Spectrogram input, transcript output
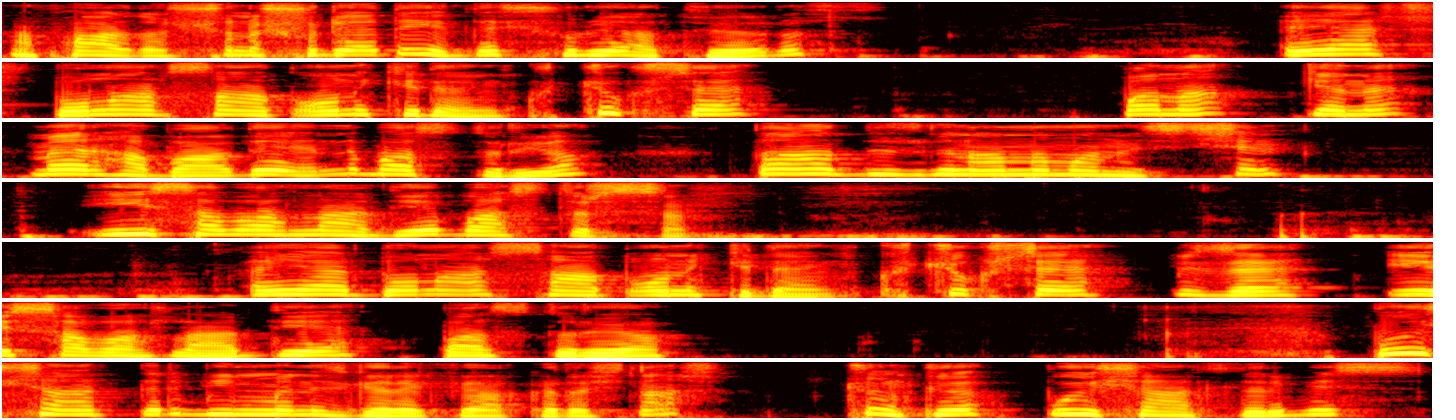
ha pardon şunu şuraya değil de şuraya atıyoruz. Eğer dolar saat 12'den küçükse bana gene merhaba değerini bastırıyor. Daha düzgün anlamanız için iyi sabahlar diye bastırsın. Eğer dolar saat 12'den küçükse bize iyi sabahlar diye bastırıyor. Bu işaretleri bilmeniz gerekiyor arkadaşlar. Çünkü bu işaretleri biz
